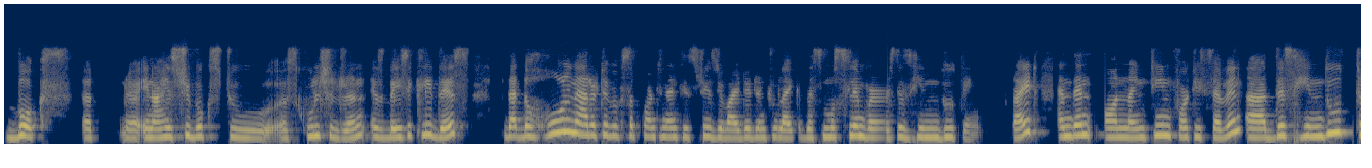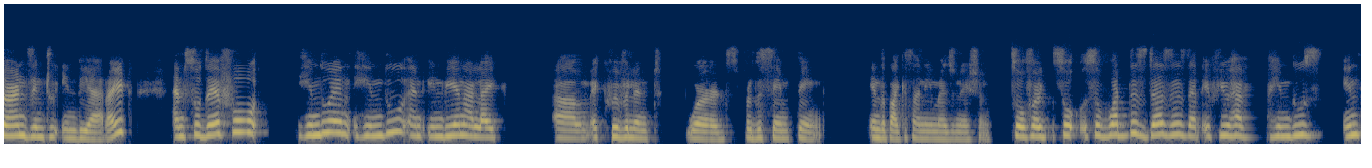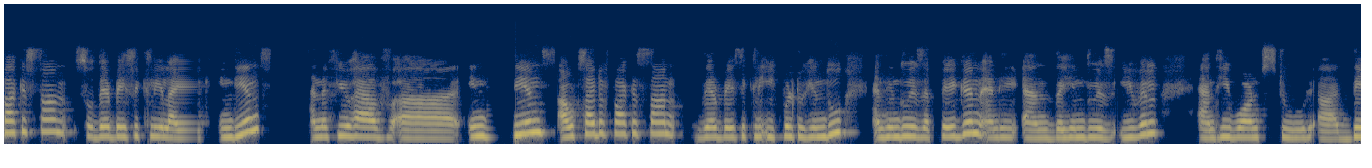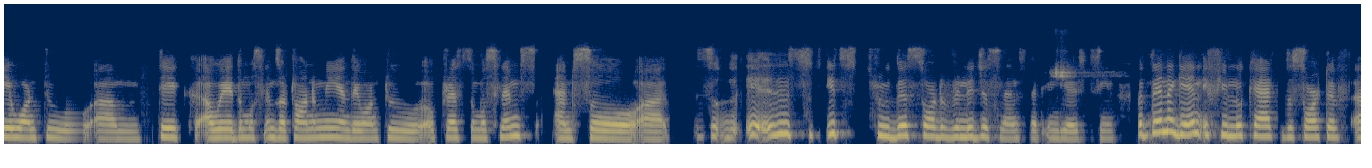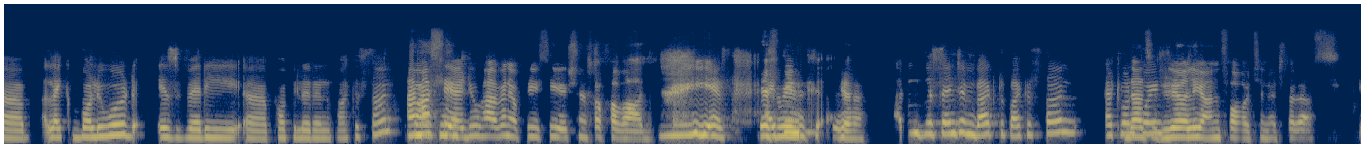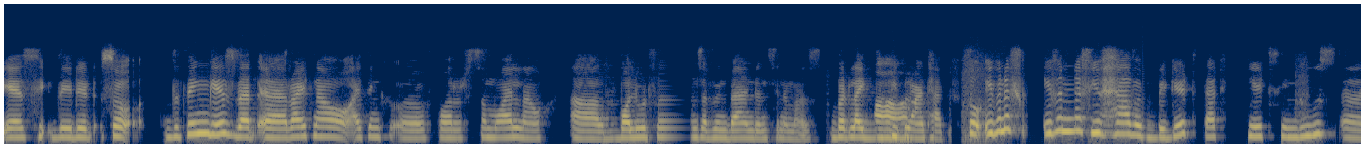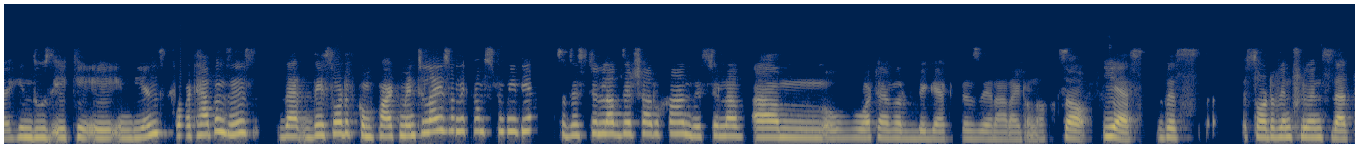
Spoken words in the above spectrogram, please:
books uh, uh, in our history books to uh, school children is basically this that the whole narrative of subcontinent history is divided into like this muslim versus hindu thing right? And then on 1947 uh, this hindu turns into india right? And so therefore Hindu and Hindu and Indian are like um, equivalent words for the same thing in the Pakistani imagination. So for so so what this does is that if you have Hindus in Pakistan, so they're basically like Indians, and if you have uh, Indians outside of Pakistan, they're basically equal to Hindu, and Hindu is a pagan, and he and the Hindu is evil, and he wants to uh, they want to um, take away the muslims autonomy and they want to oppress the muslims and so uh, so it's it's through this sort of religious lens that India is seen. But then again, if you look at the sort of uh, like Bollywood is very uh, popular in Pakistan. I must say, I do have an appreciation for Fawad. yes, I think yeah, I think they sent him back to Pakistan at one That's point. That's really unfortunate for us yes they did so the thing is that uh, right now i think uh, for some while now uh, bollywood films have been banned in cinemas but like uh-huh. people aren't happy so even if even if you have a bigot that hates hindus uh, hindus aka indians what happens is that they sort of compartmentalize when it comes to media so they still love their Shah Rukh Khan, they still love um, whatever big actors there are, I don't know. So yes, this sort of influence that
